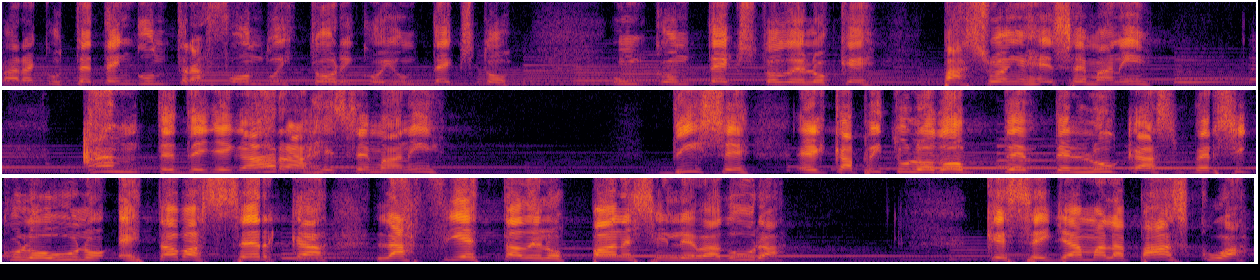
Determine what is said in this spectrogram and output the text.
para que usted tenga un trasfondo histórico y un texto, un contexto de lo que pasó en Getsemaní. Antes de llegar a Getsemaní, dice el capítulo 2 de, de, Lucas, versículo 1, estaba cerca la fiesta de los panes sin levadura, que se llama la Pascua.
